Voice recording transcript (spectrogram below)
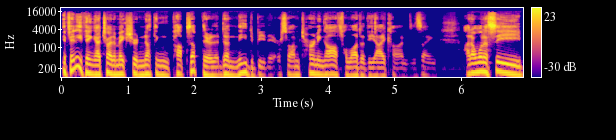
If anything, I try to make sure nothing pops up there that doesn't need to be there. So I'm turning off a lot of the icons and saying, I don't want to see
